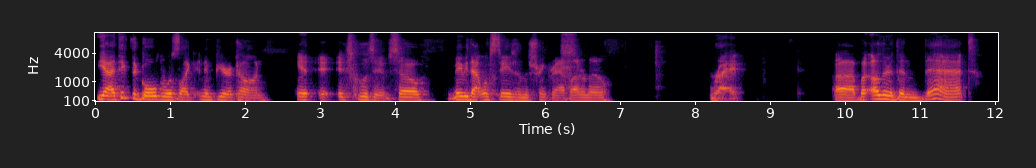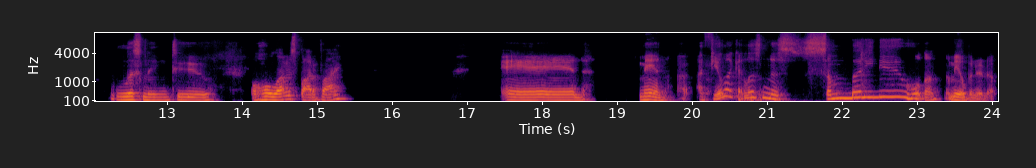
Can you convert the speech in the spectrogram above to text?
Yeah, I think the gold was like an Impericon it, it, exclusive. So maybe that one stays in the shrink wrap. I don't know. Right. Uh, but other than that, listening to a whole lot of Spotify. And man, I- I feel like I listened to somebody new. Hold on, let me open it up.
